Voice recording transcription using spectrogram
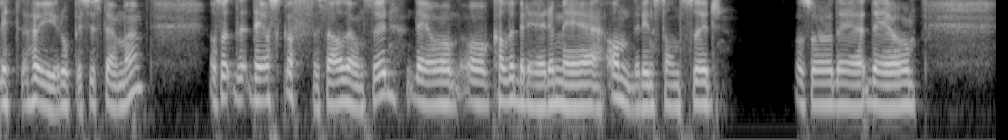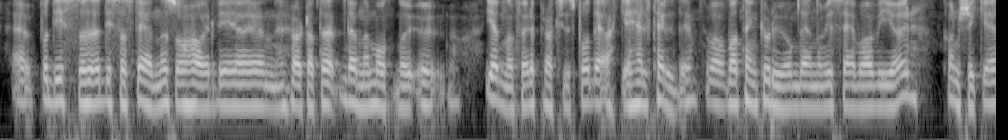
litt høyere opp i systemet. Altså det, det å skaffe seg allianser, det å, å kalibrere med andre instanser, altså det, det å på disse, disse, stedene så har vi eh, hørt at denne måten å gjennomføre praksis på, det er ikke helt heldig. Hva, hva, tenker du om det når vi ser hva vi gjør? Kanskje ikke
